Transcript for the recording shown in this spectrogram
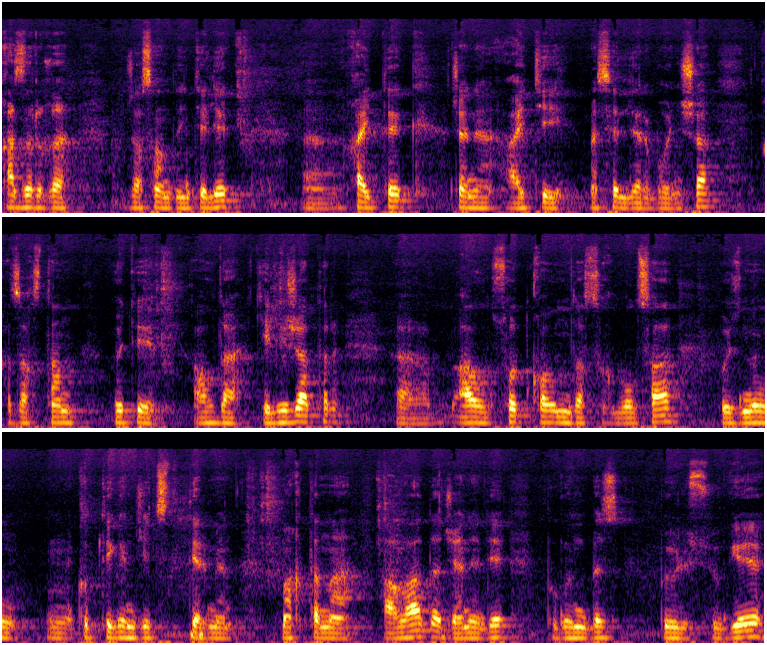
қазіргі жасанды интеллект хай-тек және IT мәселелері бойынша Қазақстан өте алда келе жатыр. Ал сот қауымдастығы болса өзінің көптеген жетістіктерімен мақтана алады және де бүгін біз бөлісуге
